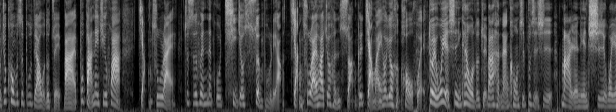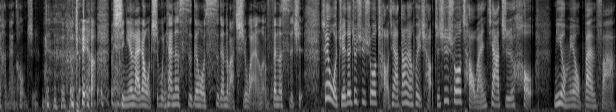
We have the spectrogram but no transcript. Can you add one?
我就控制不了我的嘴巴，不把那句话讲出来，就是会那股气就顺不了。讲出来的话就很爽，可是讲完以后又很后悔。对我也是，你看我的嘴巴很难控制，不只是骂人，连吃我也很难控制。对啊，几年来让我吃不，你看那四根，我四根都把它吃完了，分了四次。所以我觉得就是说，吵架当然会吵，只是说吵完架之后。你有没有办法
